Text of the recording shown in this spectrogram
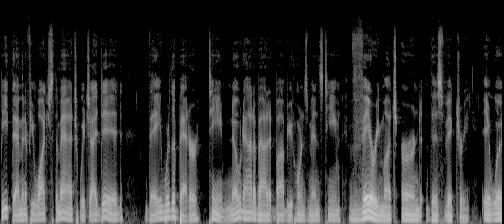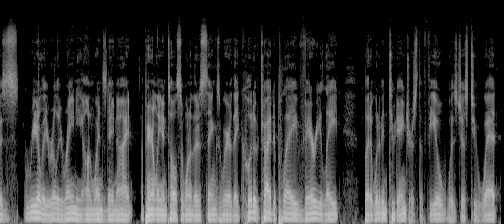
beat them. And if you watched the match, which I did, they were the better team. No doubt about it. Bob Butehorn's men's team very much earned this victory. It was really, really rainy on Wednesday night. Apparently, in Tulsa, one of those things where they could have tried to play very late, but it would have been too dangerous. The field was just too wet.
